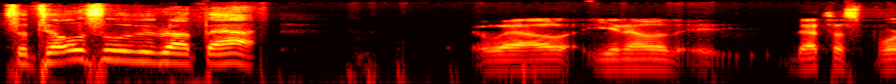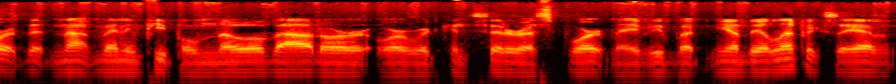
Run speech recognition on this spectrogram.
So tell us a little bit about that. Well, you know, that's a sport that not many people know about or, or would consider a sport, maybe. But, you know, the Olympics, they have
